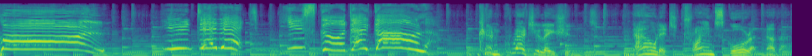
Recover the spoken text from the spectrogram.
Goal! You did it! You scored a goal! Congratulations! Now let's try and score another.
